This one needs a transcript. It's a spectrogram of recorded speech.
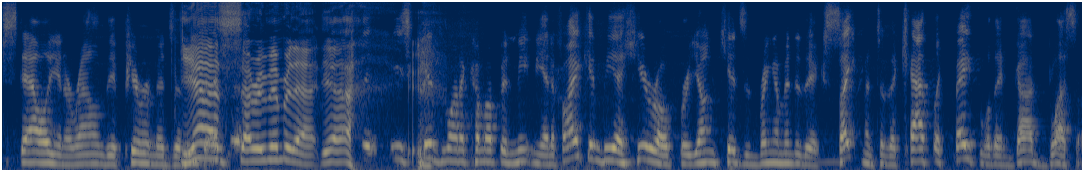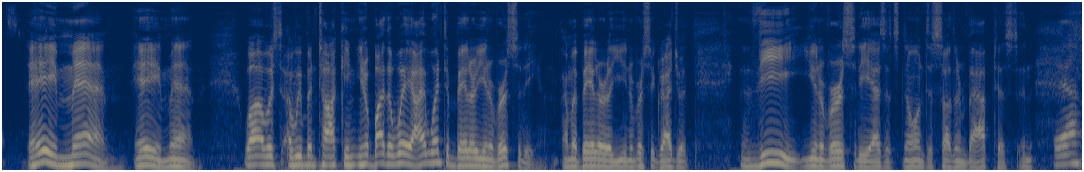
stallion around the pyramids. Of yes, I remember that. Yeah. These kids want to come up and meet me. And if I can be a hero for young kids and bring them into the excitement of the Catholic faith, well, then God bless us. Amen. Amen. Well, I was. We've been talking. You know, by the way, I went to Baylor University. I'm a Baylor University graduate the university as it's known to Southern Baptists. And yeah,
